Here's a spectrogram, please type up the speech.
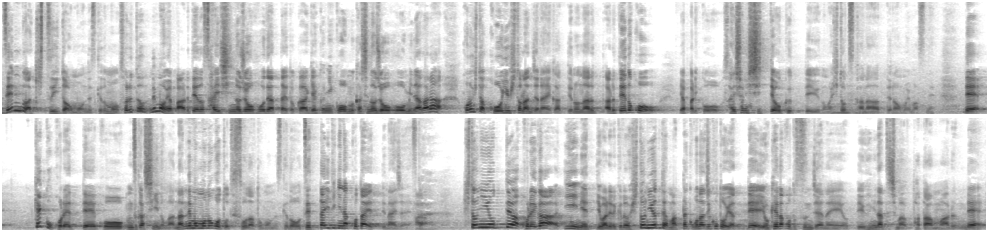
全部はきついとは思うんですけどもそれとでもやっぱある程度最新の情報であったりとか逆にこう昔の情報を見ながらこの人はこういう人なんじゃないかっていうのをある程度こうやっぱりこう最初に知っておくっていうのが一つかなっていうのは思いますね。で結構これってこう難しいのが何でも物事ってそうだと思うんですけど絶対的な答えってないじゃないですか、はい、人によってはこれがいいねって言われるけど人によっては全く同じことをやって余計なことすんじゃねえよっていうふうになってしまうパターンもあるんで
